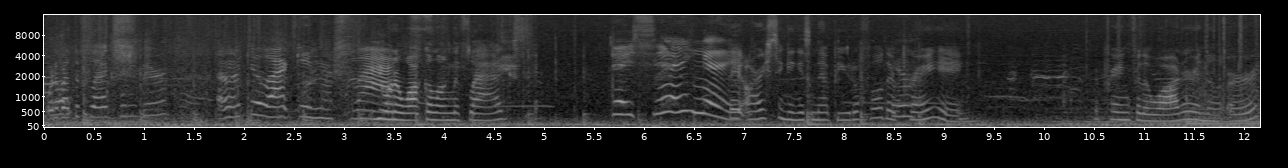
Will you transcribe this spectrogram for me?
What about the flags, Honey Bear? I want to walk in the flag. You want to walk along the flags? They're singing. They are singing. Isn't that beautiful? They're Yeah. praying. They're praying for the water and the earth.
